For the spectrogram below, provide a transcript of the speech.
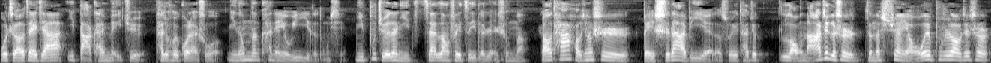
我只要在家一打开美剧，他就会过来说：“你能不能看点有意义的东西？你不觉得你在浪费自己的人生吗？”然后他好像是北师大毕业的，所以他就老拿这个事儿在那炫耀。我也不知道这事儿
